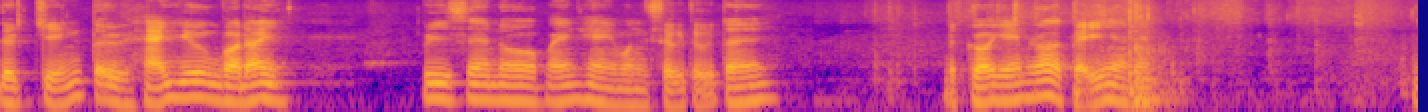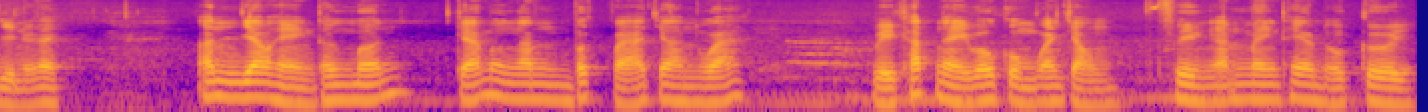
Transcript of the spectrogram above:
được chuyển từ Hải Dương vào đây. Viceno bán hàng bằng sự tử tế. Được gói ghém rất là kỹ nha anh em. Gì nữa đây anh giao hàng thân mến, Cảm ơn anh vất vả cho anh quá. Vị khách này vô cùng quan trọng. Phiền anh mang theo nụ cười.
